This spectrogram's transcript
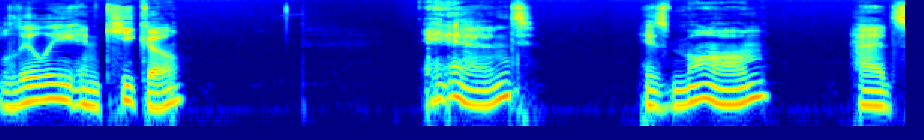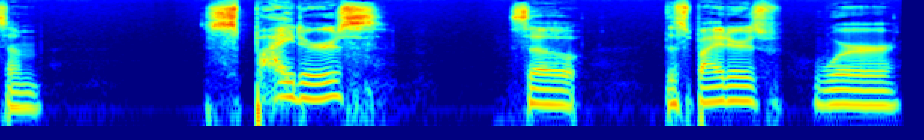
Lily and Kiko, and his mom had some spiders. So the spiders were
